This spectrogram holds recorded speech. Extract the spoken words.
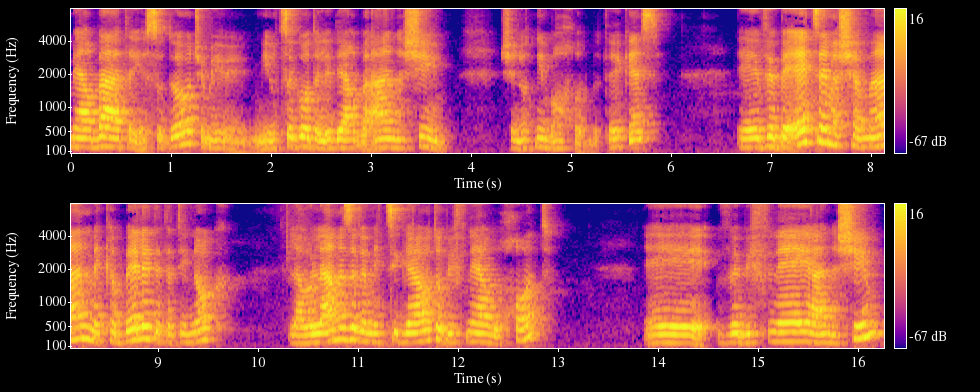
מארבעת היסודות, שמיוצגות על ידי ארבעה אנשים שנותנים ברכות בטקס, אה, ובעצם השמן מקבלת את התינוק לעולם הזה ומציגה אותו בפני הרוחות, אה, ובפני האנשים,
